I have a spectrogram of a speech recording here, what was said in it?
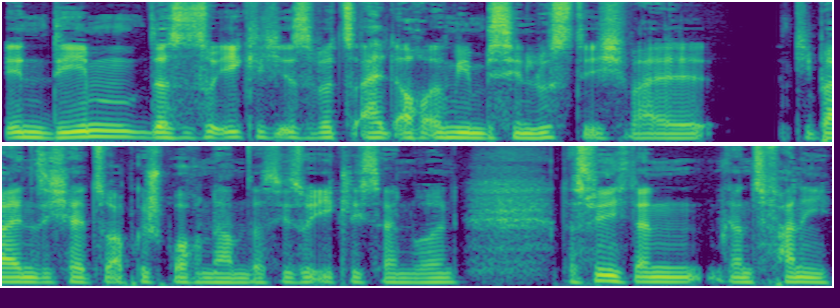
in dem, dass es so eklig ist, wird es halt auch irgendwie ein bisschen lustig, weil die beiden sich halt so abgesprochen haben, dass sie so eklig sein wollen. Das finde ich dann ganz funny.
